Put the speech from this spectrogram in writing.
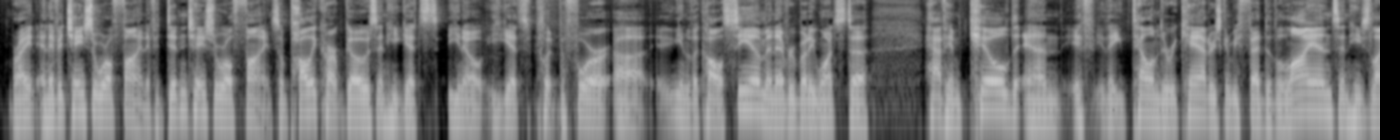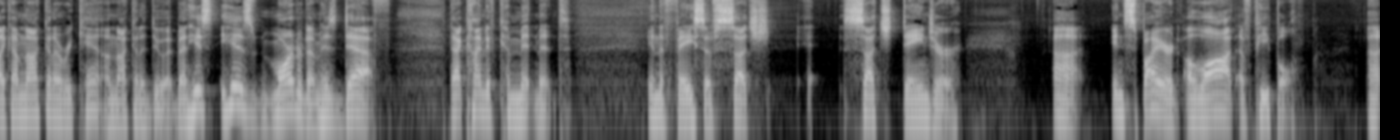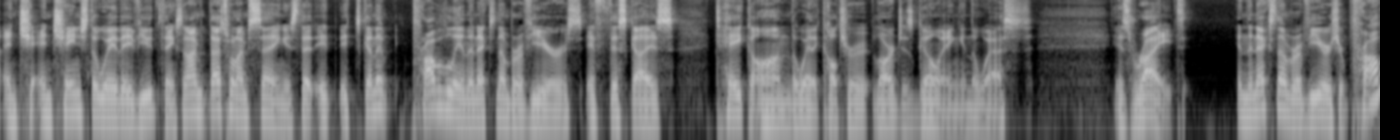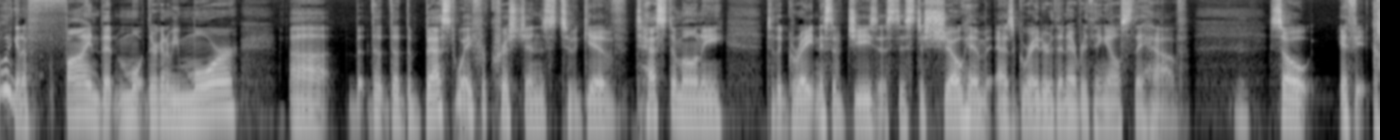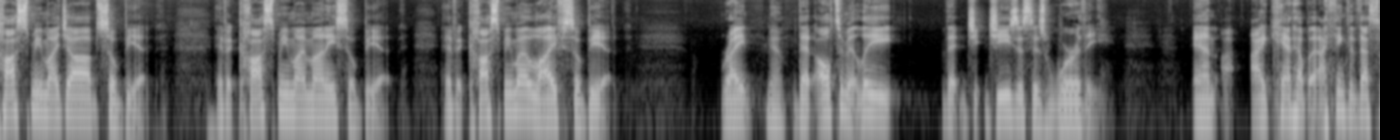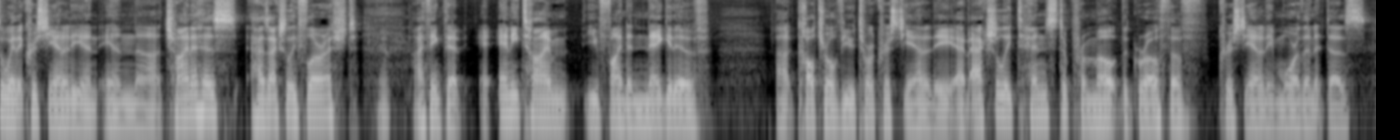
Right? And if it changed the world, fine. If it didn't change the world, fine. So Polycarp goes and he gets, you know, he gets put before, uh, you know, the Colosseum, and everybody wants to have him killed. And if they tell him to recant, or he's going to be fed to the lions, and he's like, "I'm not going to recant. I'm not going to do it." But his his martyrdom, his death, that kind of commitment in the face of such such danger uh, inspired a lot of people uh, and ch- and changed the way they viewed things. And I'm, that's what I'm saying is that it, it's going to probably in the next number of years, if this guy's take on the way that culture at large is going in the West is right, in the next number of years, you're probably going to find that more, there are going to be more. Uh, the, the the best way for Christians to give testimony to the greatness of Jesus is to show Him as greater than everything else they have. Hmm. So if it costs me my job, so be it. If it costs me my money, so be it. If it costs me my life, so be it. Right? Yeah. That ultimately that J- Jesus is worthy. And I, I can't help it. I think that that's the way that Christianity in in uh, China has has actually flourished. Yeah. I think that anytime you find a negative uh, cultural view toward Christianity, it actually tends to promote the growth of Christianity more than it does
